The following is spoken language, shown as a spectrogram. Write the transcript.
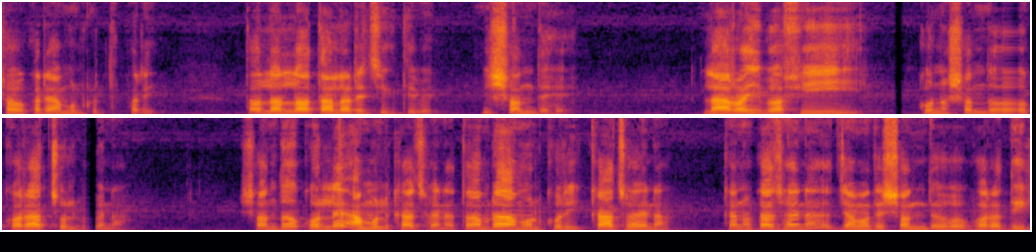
সহকারে আমল করতে পারি, তাহলে আল্লাহ তাআলা রেজিক দেবে, নিঃসন্দেহে। লা রই বাফি কোনো সন্দেহ করা চলবে না। সন্দেহ করলে আমল কাজ হয় না। তো আমরা আমল করি, কাজ হয় না। কেন কাজ হয় না? যে আমাদের সন্দেহ ভরা দিল।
